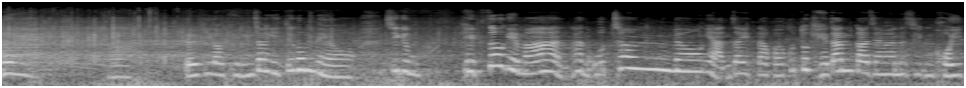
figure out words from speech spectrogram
네. 아, 열기가 굉장히 뜨겁네요. 지금 객석에만 한 5천 명이 앉아 있다고 하고 또 계단까지 하면 지금 거의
